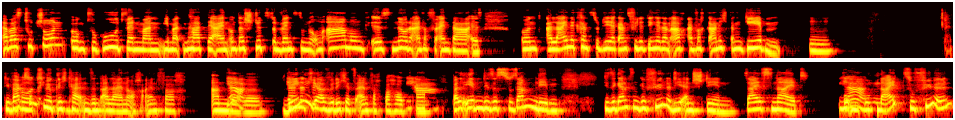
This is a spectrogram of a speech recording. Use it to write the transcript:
Aber es tut schon irgendwo gut, wenn man jemanden hat, der einen unterstützt und wenn es nur eine Umarmung ist, ne, oder einfach für einen da ist. Und alleine kannst du dir ja ganz viele Dinge dann auch einfach gar nicht dann geben. Mhm. Die Wachstumsmöglichkeiten sind alleine auch einfach andere. Ja, Weniger ja, würde ich jetzt einfach behaupten. Ja. Weil eben dieses Zusammenleben, diese ganzen Gefühle, die entstehen, sei es Neid. Ja. Um, um Neid zu fühlen,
